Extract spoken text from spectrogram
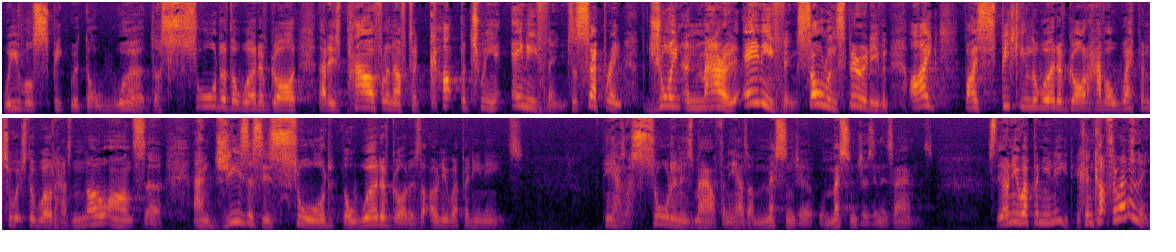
we will speak with the word, the sword of the word of God that is powerful enough to cut between anything, to separate joint and marrow, anything, soul and spirit even. I, by speaking the word of God, have a weapon to which the world has no answer. And Jesus' sword, the word of God, is the only weapon he needs. He has a sword in his mouth and he has a messenger or messengers in his hands. It's the only weapon you need. It can cut through anything.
